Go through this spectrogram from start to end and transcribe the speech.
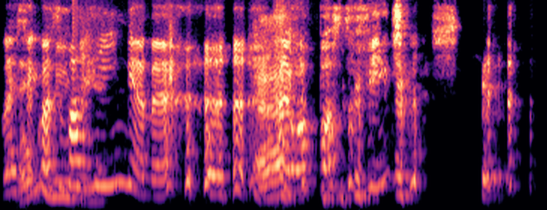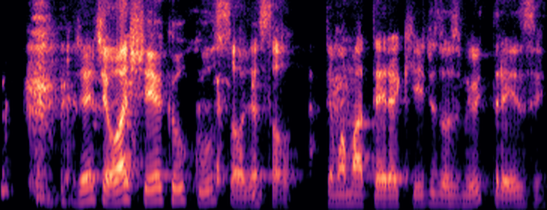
Vai ser quase uma rinha, né? É. Aí eu aposto 20. Gente, eu achei que o curso, olha só, tem uma matéria aqui de 2013.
